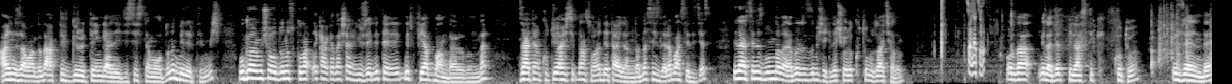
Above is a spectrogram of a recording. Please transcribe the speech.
aynı zamanda da aktif gürültü engelleyici sistem olduğunu belirtilmiş. Bu görmüş olduğunuz kulaklık arkadaşlar 150 TL'lik bir fiyat bandı aralığında. Zaten kutuyu açtıktan sonra detaylarından da sizlere bahsedeceğiz. Dilerseniz bununla beraber hızlı bir şekilde şöyle kutumuzu açalım. Burada bir adet plastik kutu. Üzerinde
